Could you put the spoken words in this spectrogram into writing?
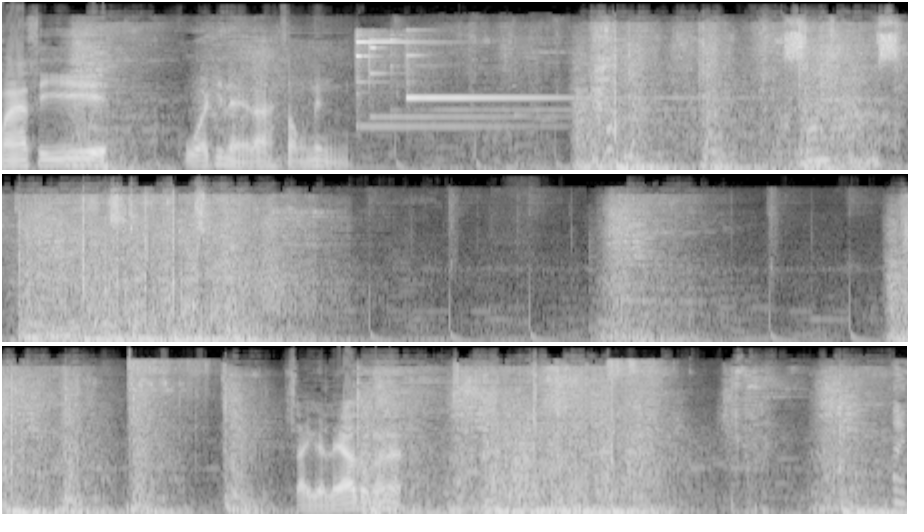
มาสิกลัวที่ไหนล่ะสองหนึ่ง Sometimes life is difficult. ใส่กันแล้วตรงนั้นอะ An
